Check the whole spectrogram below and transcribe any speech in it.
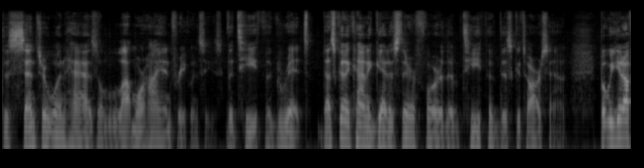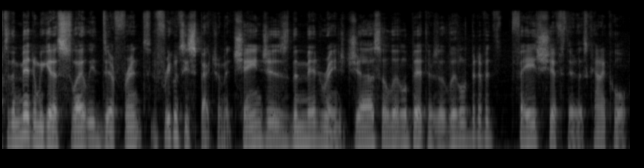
the center one has a lot more high end frequencies. The teeth, the grit, that's going to kind of get us there for the teeth of this guitar sound. But we get off to the mid and we get a slightly different frequency spectrum. It changes the mid range just a little bit. There's a little bit of a phase shift there that's kind of cool.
